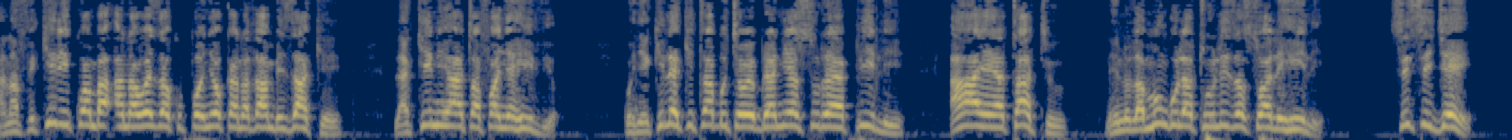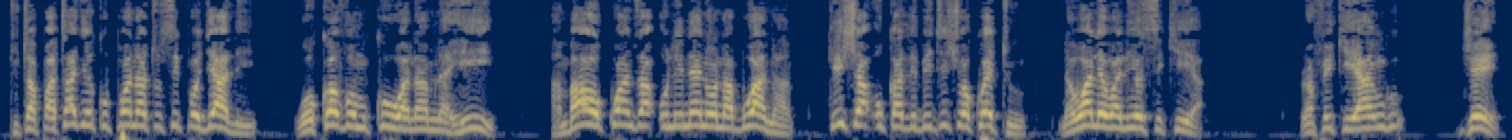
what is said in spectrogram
anafikiri kwamba anaweza kuponyoka na dhambi zake lakini hatafanya hivyo. Kwenye kile kitabu cha webrania sura ya pili aya ya tatu neno la mungu latuuliza swali hili. Sisi je tutapataje kupona tusipojali wokovu mkuu wa namna hii ambao kwanza ulinenwa na bwana kisha ukathibitishwa kwetu na wale waliosikia? Rafiki yangu je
